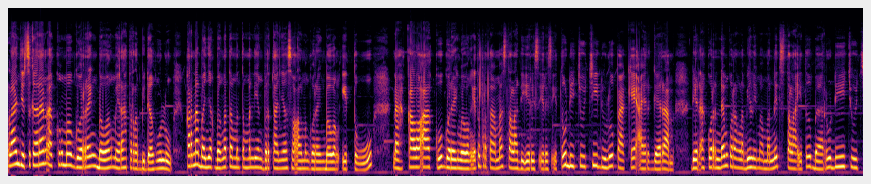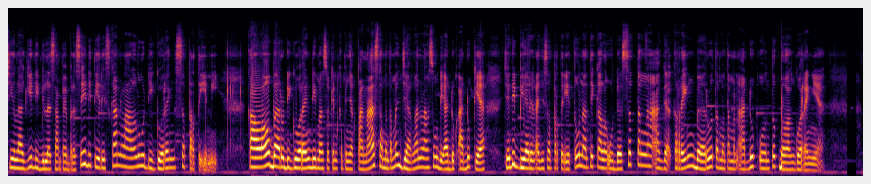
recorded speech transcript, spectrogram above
Lanjut sekarang aku mau goreng bawang merah terlebih dahulu. Karena banyak banget teman-teman yang bertanya soal menggoreng bawang itu. Nah kalau aku goreng bawang itu pertama setelah diiris-iris itu dicuci dulu pakai air garam. Dan aku rendam kurang lebih 5 menit setelah itu baru dicuci lagi dibilas sampai bersih ditiriskan lalu digoreng seperti ini kalau baru digoreng dimasukin ke minyak panas, teman-teman jangan langsung diaduk-aduk ya. Jadi biarin aja seperti itu. Nanti kalau udah setengah agak kering baru teman-teman aduk untuk bawang gorengnya.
